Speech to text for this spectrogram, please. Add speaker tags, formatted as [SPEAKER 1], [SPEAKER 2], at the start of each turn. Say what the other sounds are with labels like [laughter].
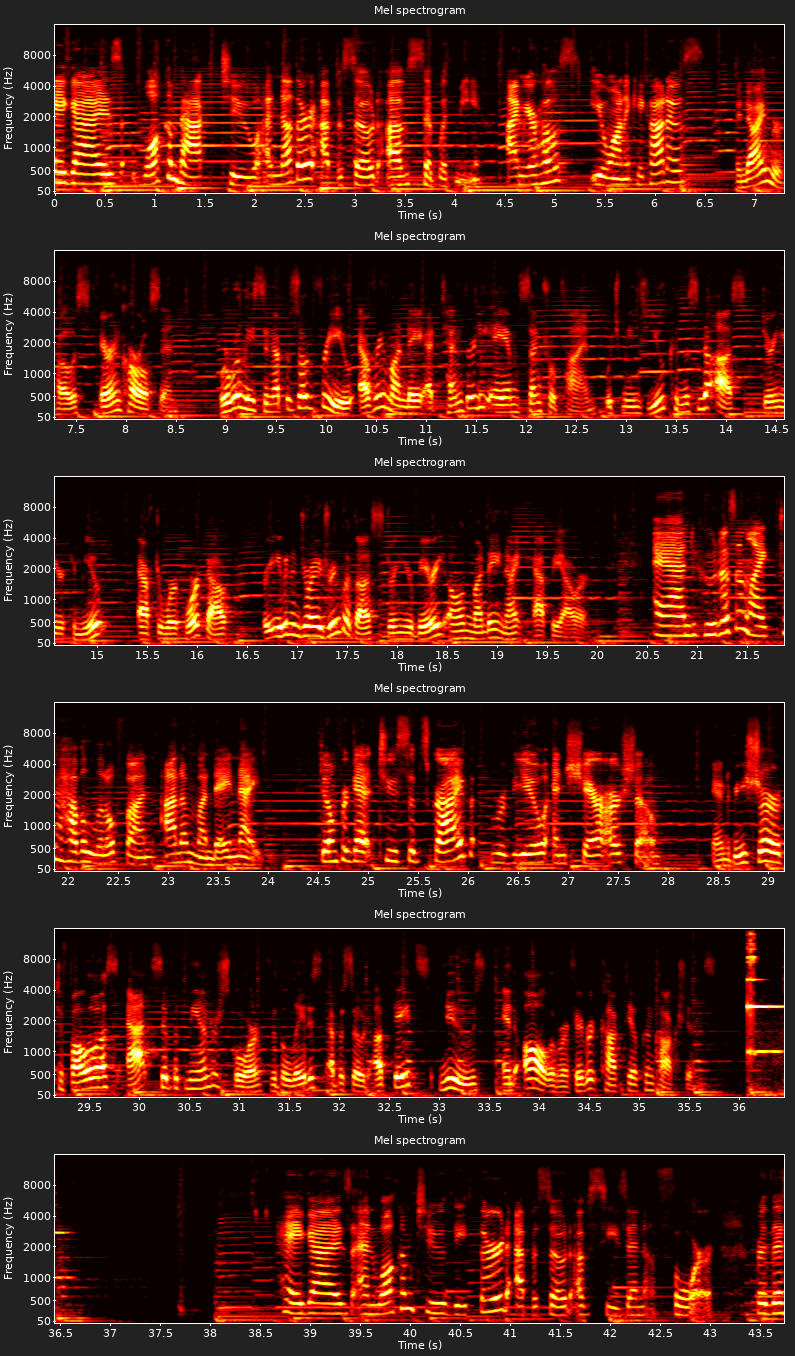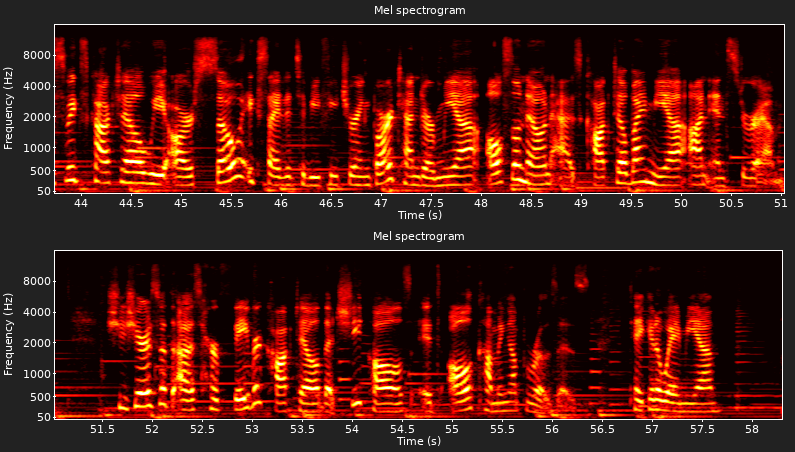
[SPEAKER 1] Hey guys, welcome back to another episode of Sip With Me. I'm your host, Ioana Kikatos.
[SPEAKER 2] And I'm your host, Aaron Carlson. We'll release an episode for you every Monday at 10:30 a.m. Central Time, which means you can listen to us during your commute, after work workout, or even enjoy a drink with us during your very own Monday night happy hour.
[SPEAKER 1] And who doesn't like to have a little fun on a Monday night? Don't forget to subscribe, review, and share our show.
[SPEAKER 2] And be sure to follow us at sipwithme underscore for the latest episode updates, news, and all of our favorite cocktail concoctions.
[SPEAKER 1] Hey guys, and welcome to the third episode of season four. For this week's cocktail, we are so excited to be featuring bartender Mia, also known as Cocktail by Mia on Instagram. She shares with us her favorite cocktail that she calls It's All Coming Up Roses. Take it away, Mia.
